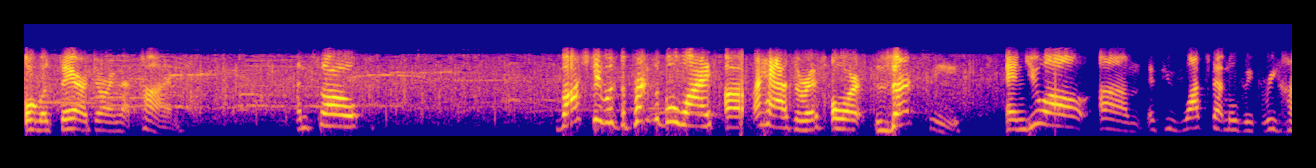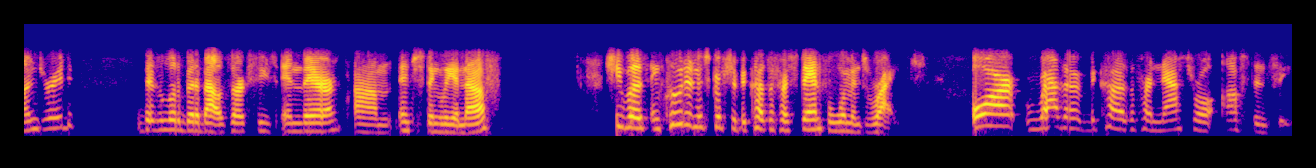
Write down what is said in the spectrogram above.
or was there during that time. And so Vashti was the principal wife of Ahasuerus or Xerxes. And you all, um, if you've watched that movie 300, there's a little bit about Xerxes in there, um, interestingly enough. She was included in Scripture because of her stand for women's rights, or rather because of her natural obstinacy.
